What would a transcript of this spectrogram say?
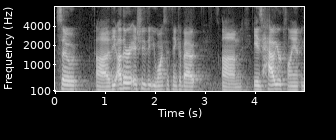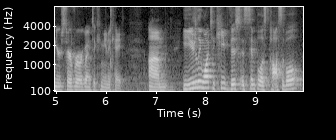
So uh, the other issue that you want to think about um, is how your client and your server are going to communicate. Um, you usually want to keep this as simple as possible.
